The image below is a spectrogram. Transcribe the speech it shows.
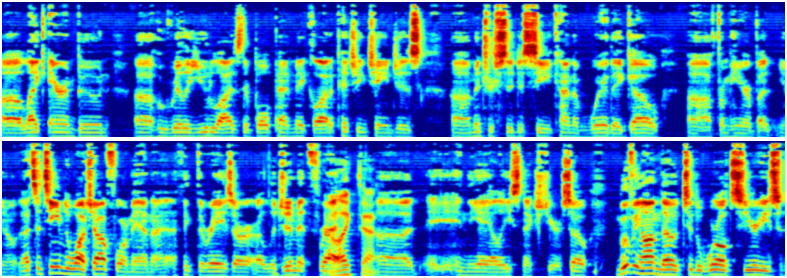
uh, like Aaron Boone, who really utilize their bullpen, make a lot of pitching changes. I'm interested to see kind of where they go from here. But, you know, that's a team to watch out for, man. I, I think the Rays are a legitimate threat I like that. in the AL East next year. So, moving on, though, to the World Series.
